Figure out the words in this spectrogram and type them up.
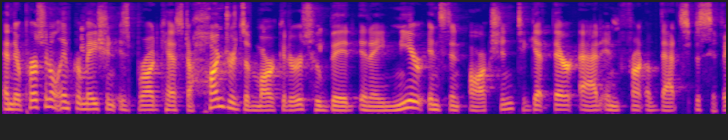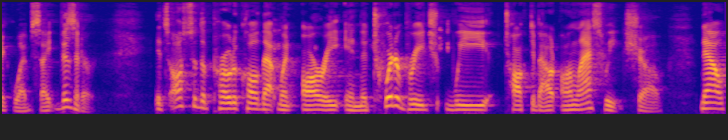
and their personal information is broadcast to hundreds of marketers who bid in a near instant auction to get their ad in front of that specific website visitor. It's also the protocol that went awry in the Twitter breach we talked about on last week's show. Now,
